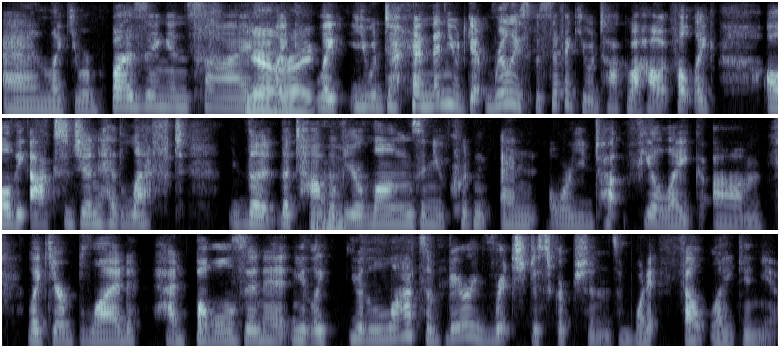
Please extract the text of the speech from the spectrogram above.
and like you were buzzing inside. Yeah, like, right. Like you would, and then you'd get really specific. You would talk about how it felt like all the oxygen had left the the top of Mhm. your lungs, and you couldn't, and or you'd t- feel like um like your blood had bubbles in it. You like you had lots of very rich descriptions of what it felt like in you.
